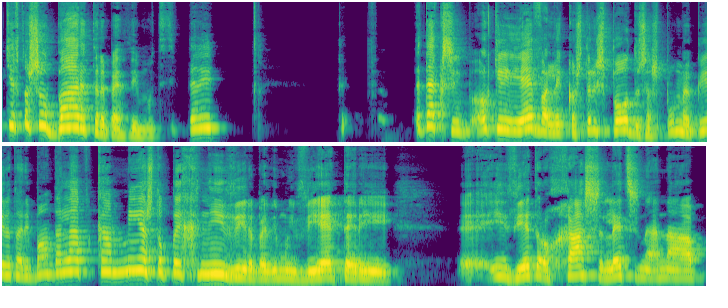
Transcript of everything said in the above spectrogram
και αυτός ο Μπάρετ ρε παιδί μου. Δηλαδή, εντάξει, OK, okay, έβαλε 23 πόντους ας πούμε, πήρε τα rebound, αλλά καμία στο παιχνίδι ρε παιδί μου ιδιαίτερη, ιδιαίτερο χάσελ έτσι να, να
